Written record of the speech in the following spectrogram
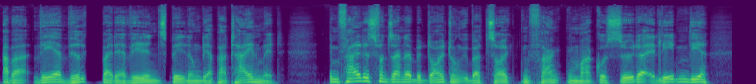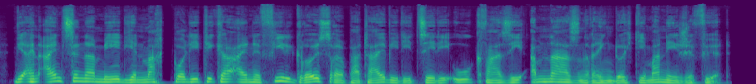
Aber wer wirkt bei der Willensbildung der Parteien mit? Im Fall des von seiner Bedeutung überzeugten Franken Markus Söder erleben wir, wie ein einzelner Medienmachtpolitiker eine viel größere Partei wie die CDU quasi am Nasenring durch die Manege führt.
